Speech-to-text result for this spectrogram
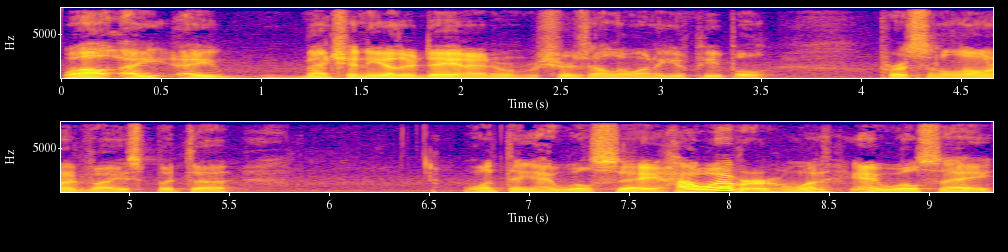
Well, I, I mentioned the other day, and I don't sure as hell don't want to give people personal loan advice, but uh, one thing I will say, however, one thing I will say,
